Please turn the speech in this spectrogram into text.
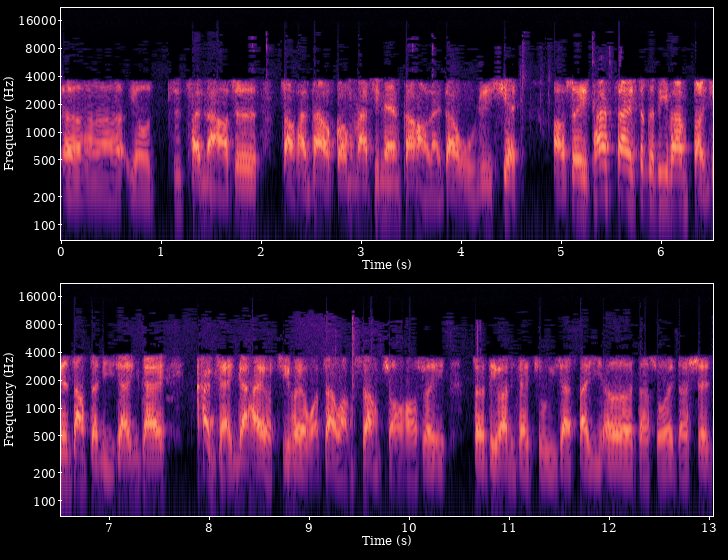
呃有支撑了哈，就是早盘它有攻，那今天刚好来到五日线，好，所以它在这个地方短线上整理一下，应该看起来应该还有机会往再往上走哈，所以这个地方你可以注意一下三一二二的所谓的深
